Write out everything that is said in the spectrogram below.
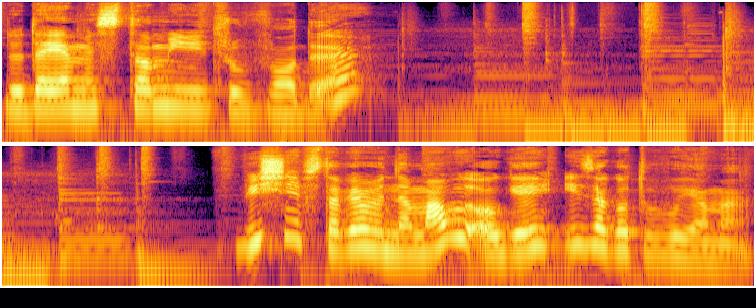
Dodajemy 100 ml wody. Wiśnie wstawiamy na mały ogień i zagotowujemy.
